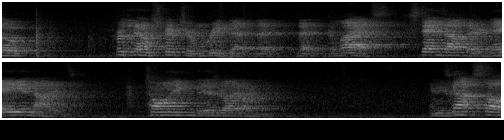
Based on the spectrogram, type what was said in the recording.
So, further down scripture, we'll read that, that, that Goliath stands out there day and night, taunting the Israelite army. And he's got Saul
